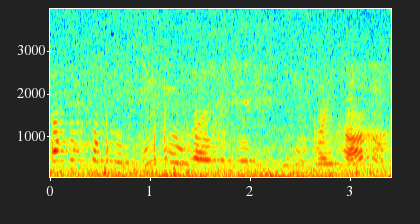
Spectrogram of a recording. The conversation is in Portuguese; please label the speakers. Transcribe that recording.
Speaker 1: Tempo, vai ser Grey Hall,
